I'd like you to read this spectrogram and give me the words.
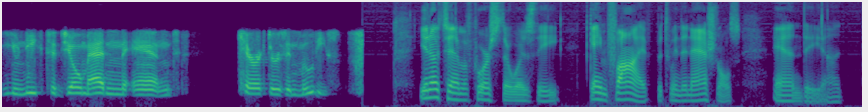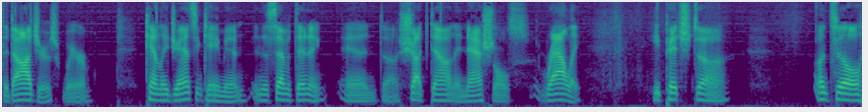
unique to Joe Maddon and characters in movies. You know, Tim, of course, there was the game five between the Nationals and the uh, the Dodgers, where Kenley Jansen came in in the seventh inning and uh, shut down a Nationals rally. He pitched uh, until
